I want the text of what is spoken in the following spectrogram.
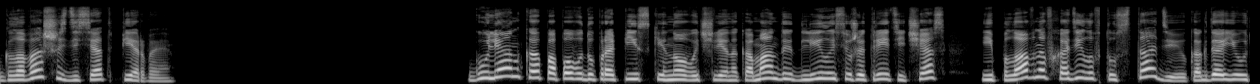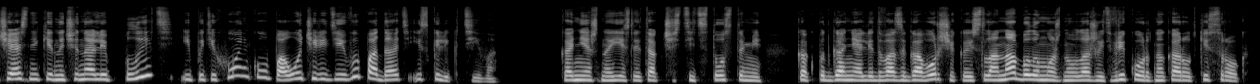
Глава 61. Гулянка по поводу прописки нового члена команды длилась уже третий час и плавно входила в ту стадию, когда ее участники начинали плыть и потихоньку по очереди выпадать из коллектива. Конечно, если так чистить с тостами, как подгоняли два заговорщика, и слона было можно уложить в рекордно короткий срок.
